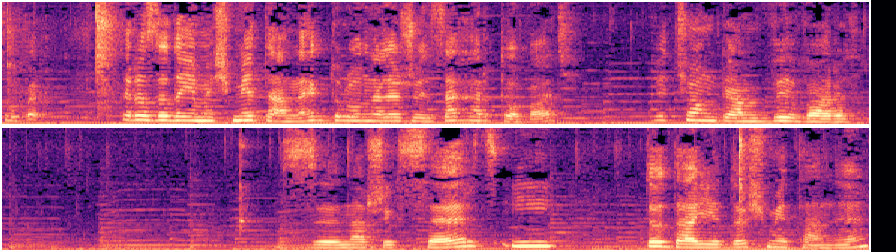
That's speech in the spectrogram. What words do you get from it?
super. Teraz dodajemy śmietanę, którą należy zahartować. Wyciągam wywar z naszych serc i dodaję do śmietany.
